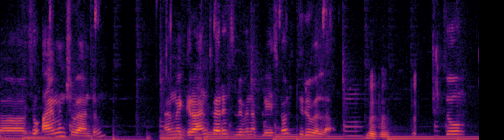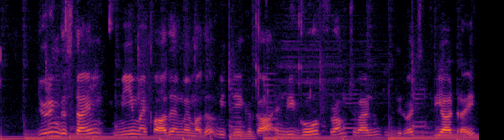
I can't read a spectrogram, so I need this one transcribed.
uh, so I'm in Trivandrum, and my grandparents live in a place called Tiruvalla. Mm-hmm. So during this time, me, my father, and my mother, we take a car and we go from Trivandrum to Tiruvalla. It's a three-hour drive.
